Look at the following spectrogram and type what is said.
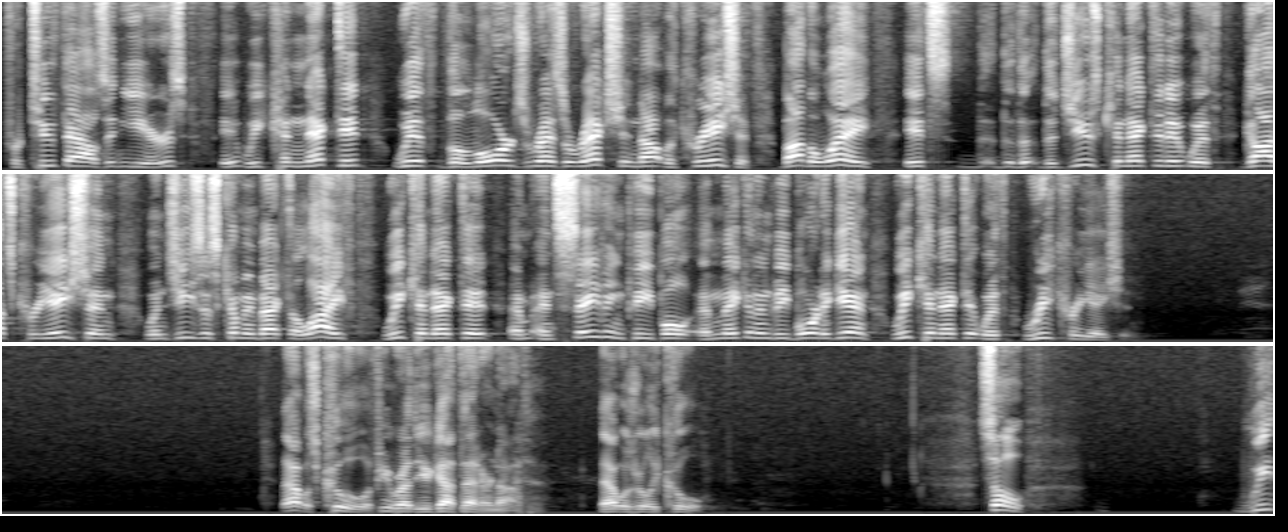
for 2,000 years. It, we connect it with the Lord's resurrection, not with creation. By the way, it's the, the, the Jews connected it with God's creation. When Jesus coming back to life, we connect it and, and saving people and making them be born again. We connect it with recreation. That was cool, if you whether you got that or not. That was really cool. So we,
